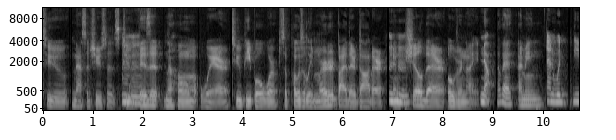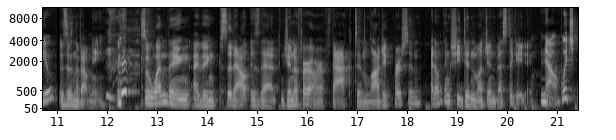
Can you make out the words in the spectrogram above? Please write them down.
to Massachusetts to visit the home where two people were supposedly murdered by their daughter and mm-hmm. chill there overnight. No. Okay, I mean, And would you? this isn't about me. so, one thing I think stood out is that Jennifer, our fact and logic person, I don't think she did much investigating. No, which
